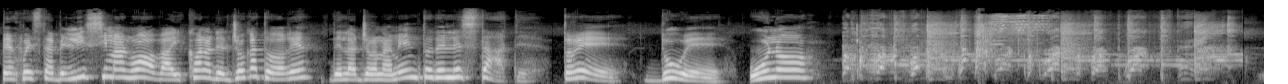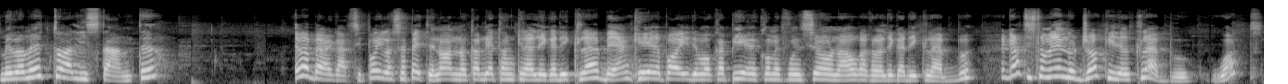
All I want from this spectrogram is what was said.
per questa bellissima nuova icona del giocatore dell'aggiornamento dell'estate. 3, 2, 1. Me lo metto all'istante. Vabbè ragazzi, poi lo sapete, no? Hanno cambiato anche la Lega dei Club e anche io poi devo capire come funziona ora con la Lega dei Club. Ragazzi, sto vedendo giochi del club. What?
